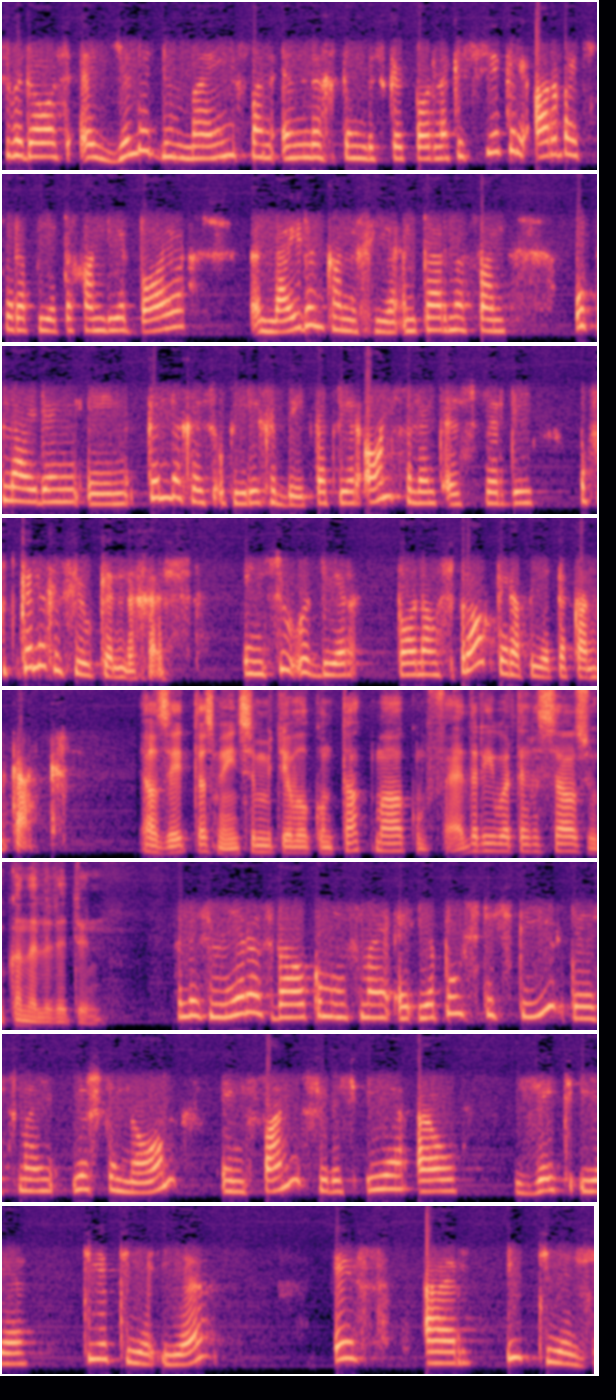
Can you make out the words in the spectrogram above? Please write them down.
So daar's 'n hele domein van inligting beskikbaar. Ek is seker die arbeidsterapeute gaan deur baie leiding kan gee in terme van opleiding en kundiges op hierdie gebied wat weer aanvullend is vir die opvoedkundige sielkundiges en so ook deur waarna spraakterapeute kan kyk. Elzet, as mense met jou wil kontak maak om verder hieroor te gesels, hoe kan hulle dit doen? Hulle is meer as welkom om vir my 'n e-pos te stuur. Dit is my eerste naam en van, so dis E L Z E T T E F R I T Z,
